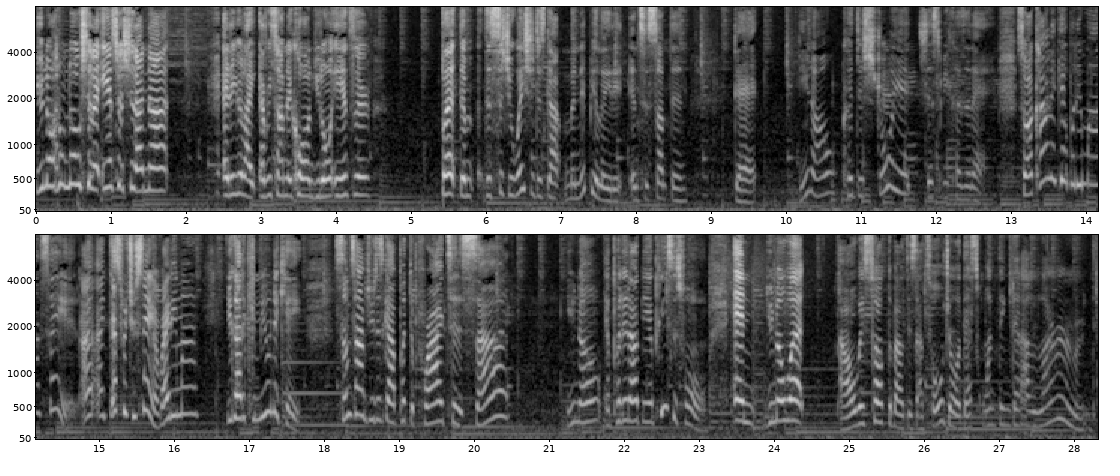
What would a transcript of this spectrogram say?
You know i don't know. Should i answer? Should i not? And then you're like every time they call you don't answer. But the the situation just got manipulated into something that you know, could destroy it just because of that. So I kind of get what Iman's saying. I, I, that's what you're saying, right, Iman? You got to communicate. Sometimes you just got to put the pride to the side, you know, and put it out there in pieces for them. And you know what? I always talked about this. I told y'all that's one thing that I learned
